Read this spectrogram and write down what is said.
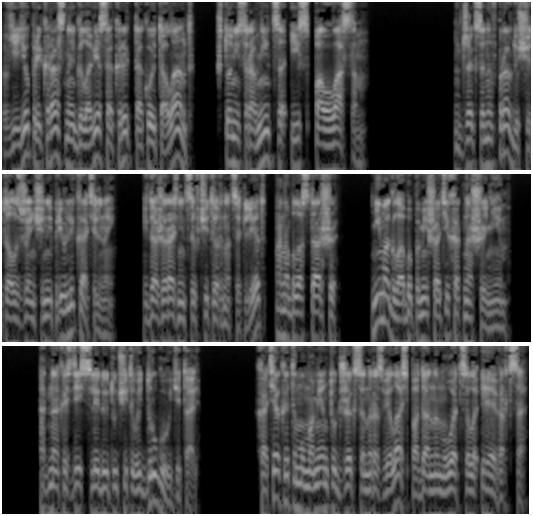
в ее прекрасной голове сокрыт такой талант, что не сравнится и с Палласом. Джексон и вправду считалась женщиной привлекательной, и даже разница в 14 лет, она была старше, не могла бы помешать их отношениям. Однако здесь следует учитывать другую деталь. Хотя к этому моменту Джексон развелась, по данным Уэтсела и Эвертса,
